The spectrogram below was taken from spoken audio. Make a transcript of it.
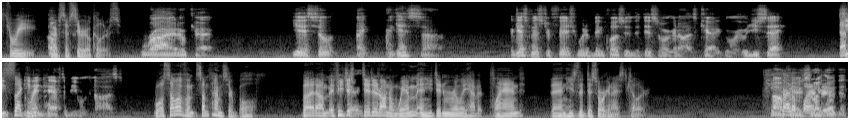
three types of serial killers. Right. Okay. Yeah. So I I guess uh, I guess Mr. Fish would have been closer to the disorganized category. Would you say? That's he, like he didn't have to be organized. Well, some of them sometimes they're both. But um, if he just Yeah. did it on a whim and he didn't really have it planned, then he's the disorganized killer. He kind of so planned like it. that, that-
